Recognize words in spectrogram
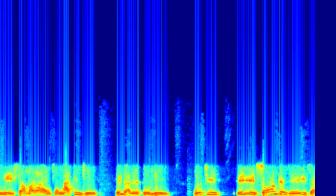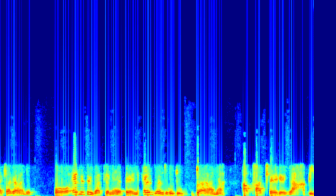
ngiyisummarize ngathi nje indaba yebullying ukuthi sonke nje izahlakalo or anything that can happen ezenza ukuthi umntwana aphatheke kabi.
